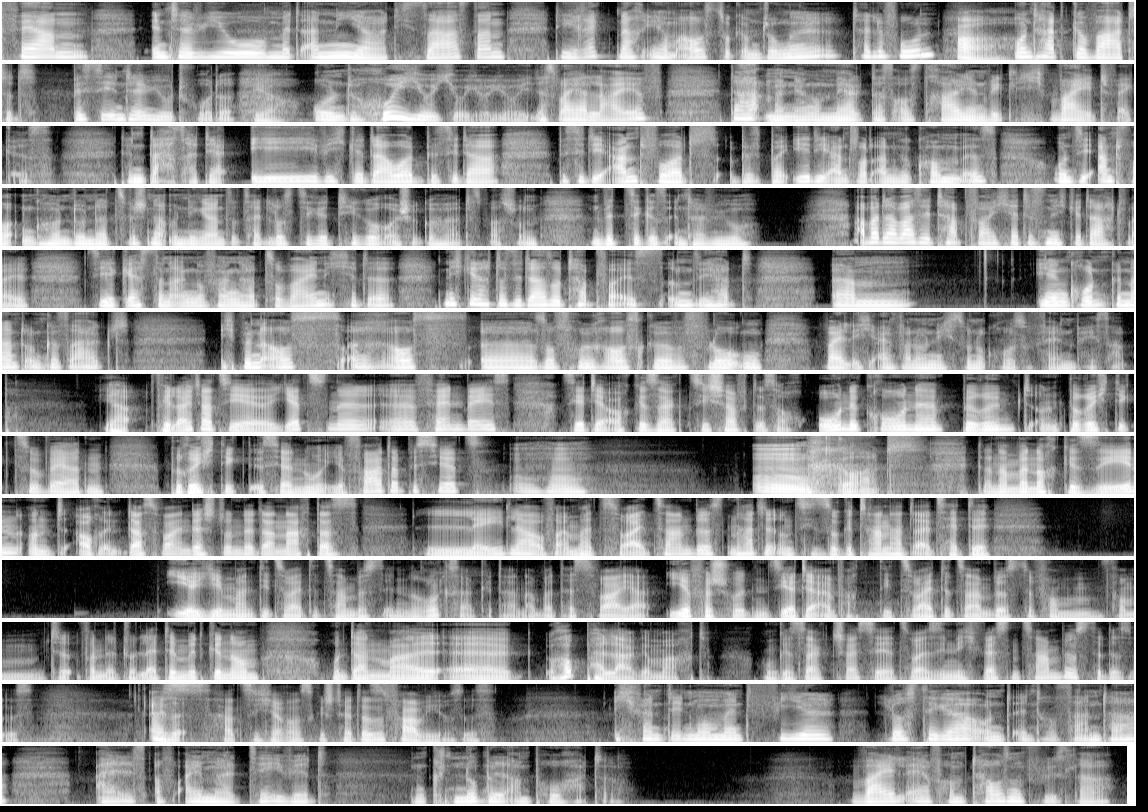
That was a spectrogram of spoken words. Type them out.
Ferninterview mit Ania. Die saß dann direkt nach ihrem Auszug im Dschungeltelefon Oh, und hat gewartet, bis sie interviewt wurde. ja. Und hui, hui, hui, hui, das war ja live. Da hat man ja gemerkt, dass Australien wirklich weit weg ist. Denn das hat ja ewig gedauert, bis sie da, bis sie die Antwort, bis bei ihr die Antwort angekommen ist und sie antworten konnte. Und dazwischen hat man die ganze Zeit lustige Tiergeräusche gehört. Das war schon ein witziges Interview. Aber da war sie tapfer. Ich hätte es nicht gedacht, weil sie ja gestern angefangen hat zu weinen. Ich hätte nicht gedacht, dass sie da so tapfer ist. Und sie hat ähm, ihren Grund genannt und gesagt, ich bin aus, äh, raus, äh, so früh rausgeflogen, weil ich einfach noch nicht so eine große Fanbase habe. Ja, vielleicht hat sie ja jetzt eine äh, Fanbase. Sie hat ja auch gesagt, sie schafft es auch ohne Krone berühmt und berüchtigt zu werden. Berüchtigt ist ja nur ihr Vater bis jetzt. Mhm. Mm, Gott. Dann haben wir noch gesehen und auch in, das war in der Stunde danach, dass Layla auf einmal zwei Zahnbürsten hatte und sie so getan hat, als hätte ihr jemand die zweite Zahnbürste in den Rucksack getan. Aber das war ja ihr Verschulden. Sie hat ja einfach die zweite Zahnbürste vom, vom, von der Toilette mitgenommen und dann mal äh, Hoppala gemacht und gesagt, scheiße, jetzt weiß ich nicht, wessen Zahnbürste das ist. Also, es hat sich herausgestellt, dass es Fabius ist. ich fand den Moment viel lustiger und interessanter, als auf einmal David einen Knubbel am Po hatte. Weil er vom Tausendfüßler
